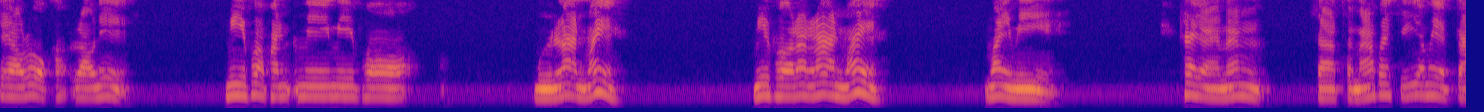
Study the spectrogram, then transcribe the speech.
ชาวโลกเรานี่ มีพ่อพันมีมีพอหมื่นล้านไหม มีพอล้านล้านไหม ไม่มี ถ้าอย่างนั้นศาสนาพระศรีเมตไตร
